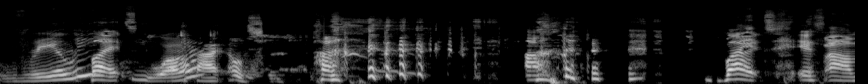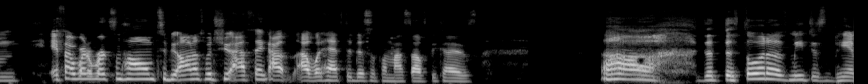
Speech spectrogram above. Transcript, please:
Really? but You are? I, oh shit. Uh, but if um if I were to work from home, to be honest with you, I think I I would have to discipline myself because oh the the thought of me just being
